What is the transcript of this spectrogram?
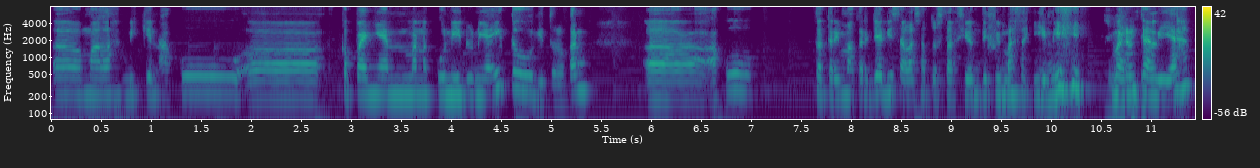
uh, malah bikin aku uh, kepengen menekuni dunia itu gitu loh kan. Uh, aku keterima kerja di salah satu stasiun TV masa kini bareng kalian.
